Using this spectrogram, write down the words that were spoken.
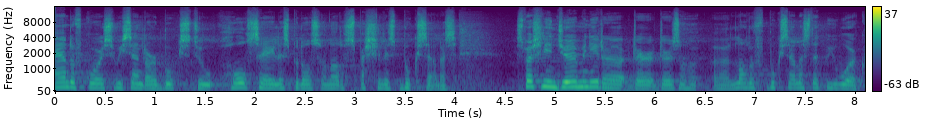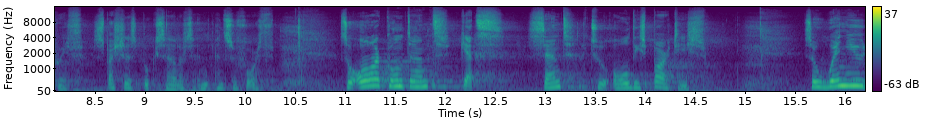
and of course we send our books to wholesalers, but also a lot of specialist booksellers. Especially in Germany, there, there, there's a, a, lot of booksellers that we work with, specialist booksellers and, and so forth. So all our content gets sent to all these parties. So when you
